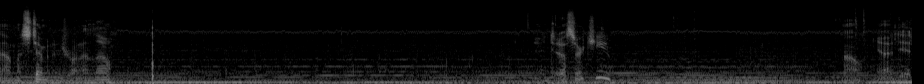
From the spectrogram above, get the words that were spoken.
Now my stamina's running low. Did I search you? Oh, yeah, I did.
